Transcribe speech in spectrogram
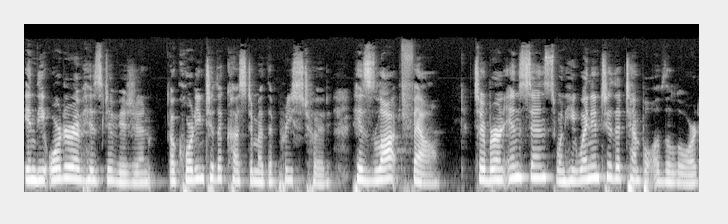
in the order of his division, according to the custom of the priesthood, his lot fell to burn incense when he went into the temple of the Lord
